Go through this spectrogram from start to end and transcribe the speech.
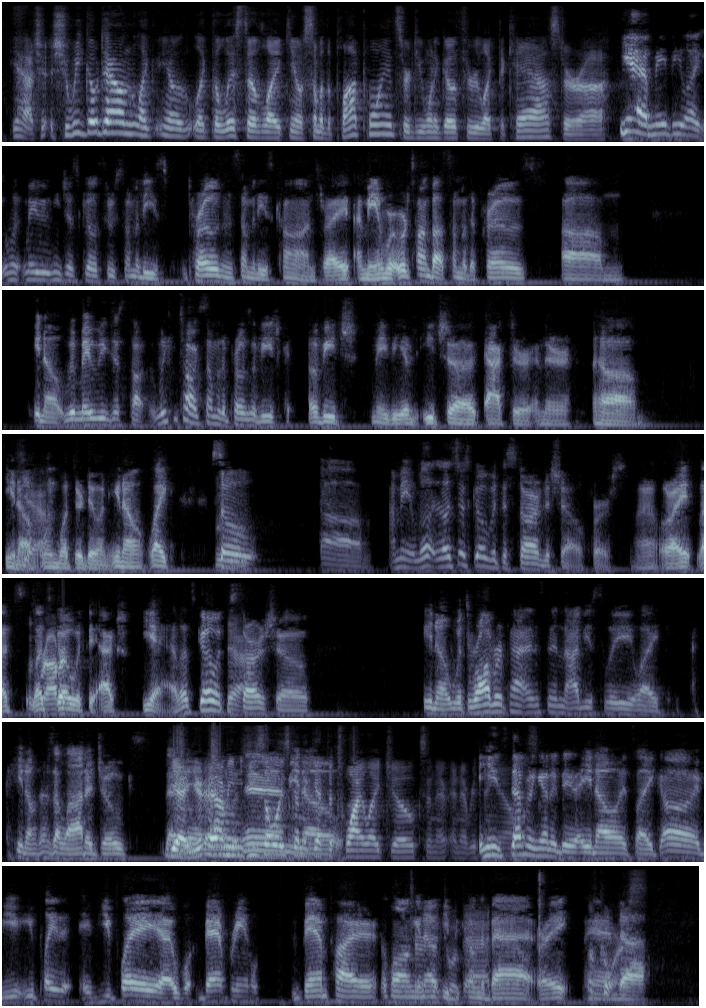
Yeah, sh- should we go down like you know like the list of like you know some of the plot points, or do you want to go through like the cast or uh? Yeah, maybe like maybe we can just go through some of these pros and some of these cons, right? I mean, we're we're talking about some of the pros. Um, you know, we- maybe we just talk. We can talk some of the pros of each of each maybe of each uh, actor and their um, you know, Yeah. and what they're doing. You know, like so. Um, I mean, well, let's just go with the star of the show first. All right, let's With let's Robert? go with the actual. Yeah, let's go with the Yeah. star of the show. You know, with Robert Pattinson, obviously, like you know, there's a lot of jokes. that Yeah, you're, I mean he's him, always going to get the Twilight jokes and and everything. He's else. definitely gonna do that. You know, it's like, oh, if you you play if you play a vampire vampire long Turn enough, you become the bat, bat, right? Of and, course. Uh,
